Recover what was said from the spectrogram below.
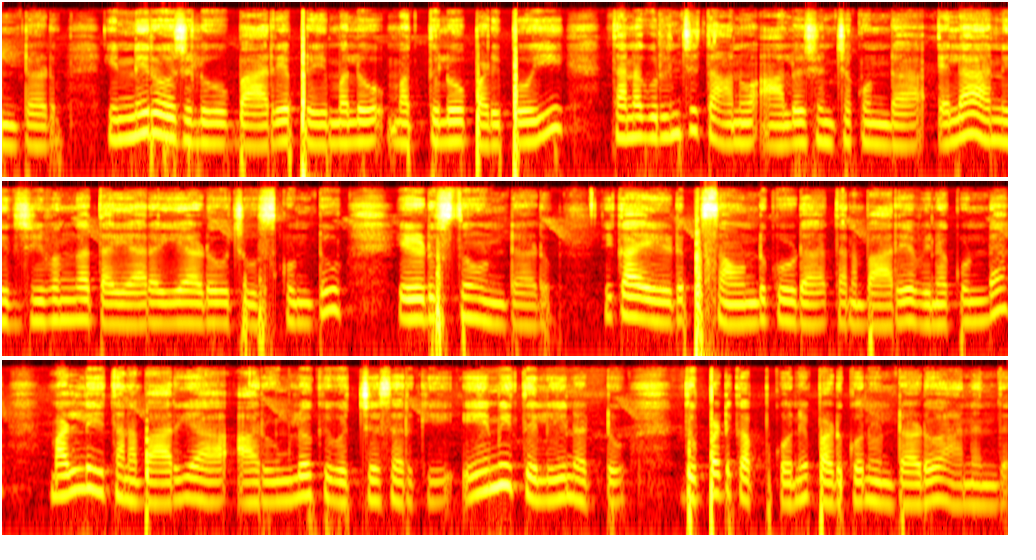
ఉంటాడు. ఇన్ని రోజులు భార్య ప్రేమలో మత్తులో పడిపోయి తన గురించి తాను ఆలోచించకుండా ఎలా నిర్జీవంగా తయారయ్యాడో చూసుకుంటూ ఏడుస్తూ ఉంటాడు. ఇక ఆ ఏడుపు సౌండ్ కూడా తన భార్య వినకుండా మళ్ళీ తన భార్య ఆ రూమ్లోకి వచ్చేసరికి ఏమీ తెలియనట్టు దుప్పటి కప్పుకొని పడుకొని ఉంటాడు ఆనంద్.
